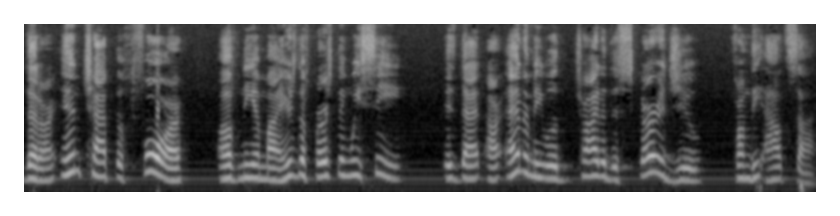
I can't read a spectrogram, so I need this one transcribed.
that are in chapter 4 of Nehemiah. Here's the first thing we see is that our enemy will try to discourage you from the outside.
